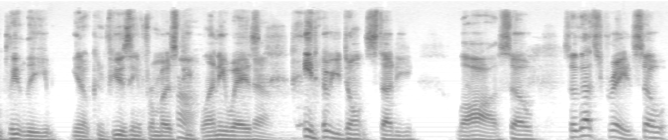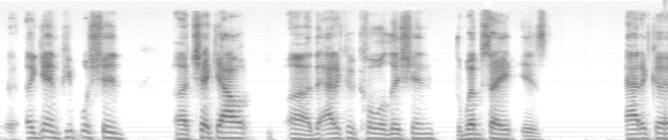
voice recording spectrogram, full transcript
completely you know confusing for most Oh, people anyways Yeah. you know you don't study law so so that's great so again people should uh, check out uh, the attica coalition the website is attica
